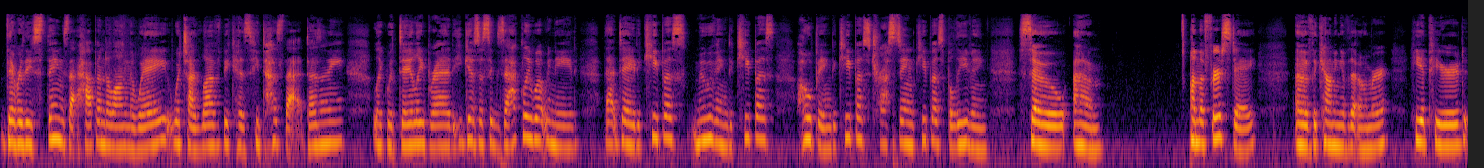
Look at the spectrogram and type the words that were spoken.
there were these things that happened along the way, which I love because he does that, doesn't he? Like with daily bread, he gives us exactly what we need that day to keep us moving, to keep us hoping, to keep us trusting, keep us believing. So, um, on the first day of the counting of the Omer, he appeared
